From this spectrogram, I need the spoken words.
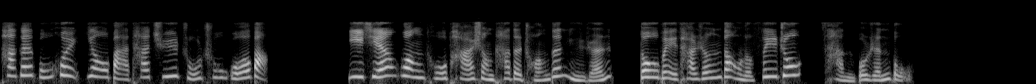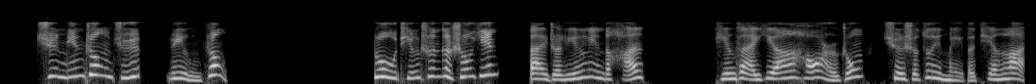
他该不会要把他驱逐出国吧？以前妄图爬上他的床的女人。都被他扔到了非洲，惨不忍睹。去民政局领证。陆廷琛的声音带着凛凛的寒，听在叶安好耳中却是最美的天籁。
